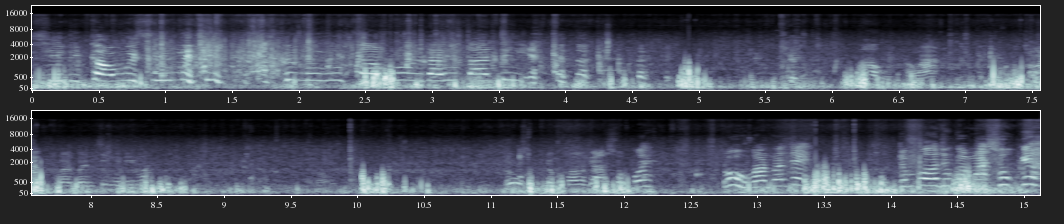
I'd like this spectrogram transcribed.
Sini kamu sini. Aku nunggu kamu dari tadi. wow, telak. Telak buat bancing ini mah. Tuh, jempol gak masuk weh. Tuh, buat bancing. Jempol juga masuk ya.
